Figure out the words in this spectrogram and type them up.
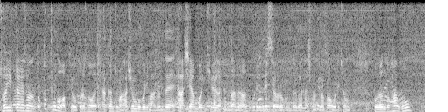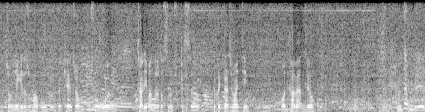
저희 입장에서는 똑같은 것 같아요. 그래서 약간 좀 아쉬운 부분이 많은데 다시 한번 기회가 된다면 우리 앨리스 여러분들과 다시 만나서 우리 좀 공연도 하고 좀 얘기도 좀 하고 이렇게 좀 좋은 자리 만들어졌으면 좋겠어요. 그때까지 화이팅! 어디 가면 안 돼요 빅톤 친구들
